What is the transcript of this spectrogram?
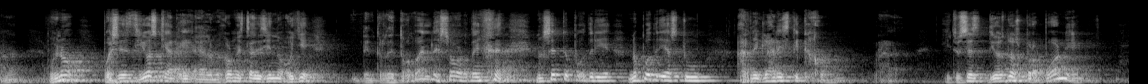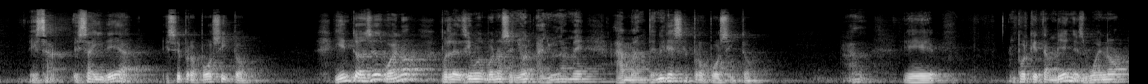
¿ah? Bueno, pues es Dios que a, lo mejor me está diciendo, oye, dentro de todo el desorden, no se te podría, no podrías tú arreglar este cajón. Entonces Dios nos propone esa, esa idea, ese propósito. Y entonces, bueno, pues le decimos, bueno, Señor, ayúdame a mantener ese propósito. Eh, porque también es bueno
